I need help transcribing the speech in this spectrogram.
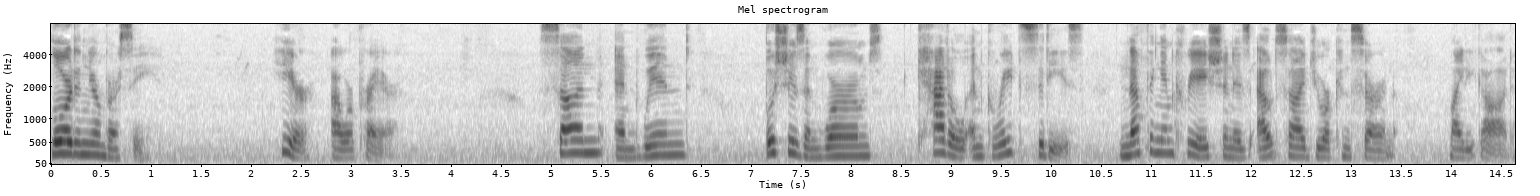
Lord, in your mercy, hear our prayer. Sun and wind, bushes and worms, cattle and great cities, nothing in creation is outside your concern, mighty God.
